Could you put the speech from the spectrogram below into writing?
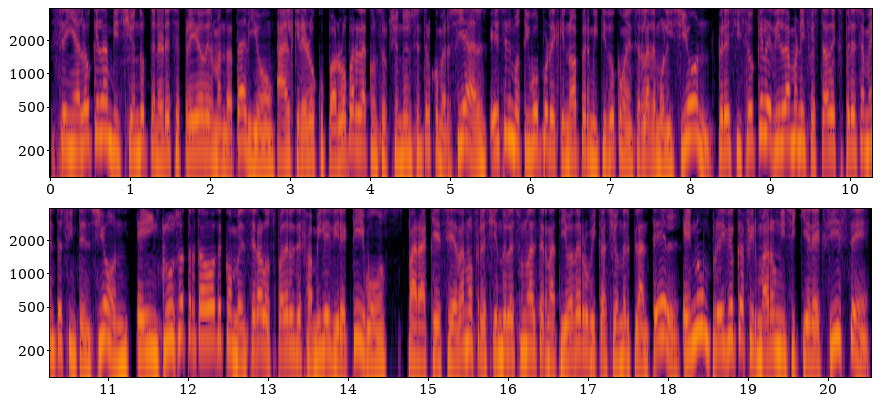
señaló que la ambición de obtener ese predio del mandatario, al querer ocuparlo para la construcción de un centro comercial, es el motivo por el que no ha permitido comenzar la demolición. Precisó que le Edil ha manifestado expresamente su intención e incluso ha tratado de convencer a los padres de familia y directivos para que cedan ofreciéndoles una alternativa de reubicación del plantel en un predio que afirmaron ni siquiera existe.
